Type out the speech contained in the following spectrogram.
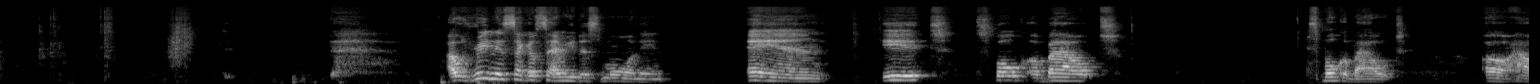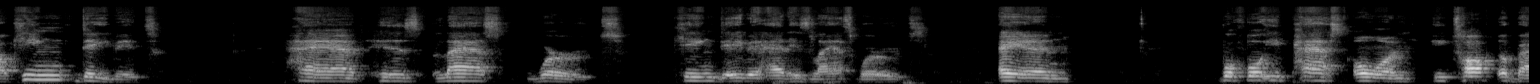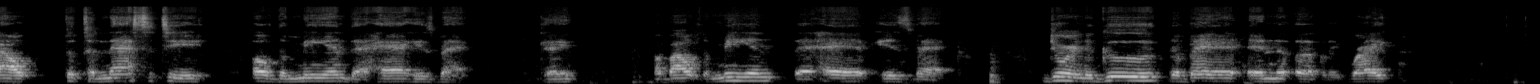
I was reading in Second Samuel this morning, and it spoke about spoke about uh, how King David had his last words King David had his last words. And before he passed on, he talked about the tenacity of the men that had his back. Okay. About the men that had his back during the good, the bad, and the ugly, right?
